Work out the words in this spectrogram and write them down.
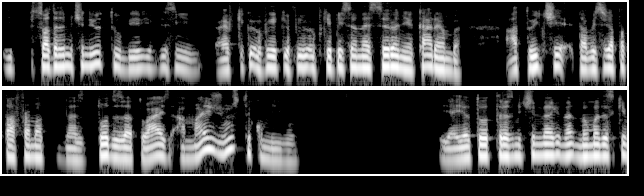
e só transmitindo no YouTube, e, assim, aí eu fiquei, eu fiquei, eu fiquei pensando nessa ironia, caramba, a Twitch talvez seja a plataforma das todas atuais a mais justa comigo. E aí eu tô transmitindo numa das que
